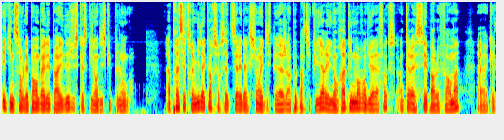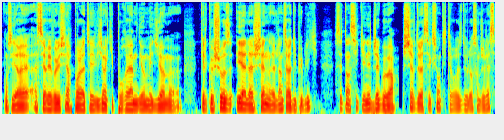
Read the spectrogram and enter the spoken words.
et qui ne semblait pas emballé par l'idée jusqu'à ce qu'il en discute plus longuement. Après s'être mis d'accord sur cette série d'action et d'espionnage un peu particulière, ils l'ont rapidement vendu à la Fox, intéressés par le format, euh, qu'elle considérait assez révolutionnaire pour la télévision et qui pourrait amener au médium euh, quelque chose et à la chaîne l'intérêt du public. C'est ainsi qu'est né Jack Bauer, chef de la section antiterroriste de Los Angeles,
